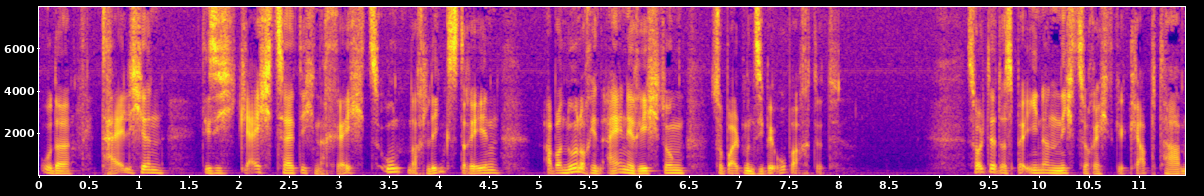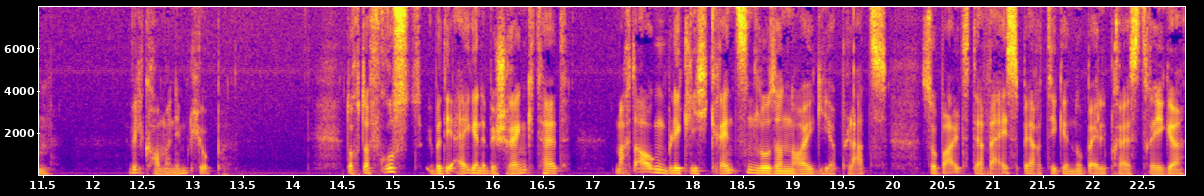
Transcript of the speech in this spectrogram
Oder Teilchen, die sich gleichzeitig nach rechts und nach links drehen, aber nur noch in eine Richtung, sobald man sie beobachtet. Sollte das bei Ihnen nicht so recht geklappt haben, willkommen im Club. Doch der Frust über die eigene Beschränktheit macht augenblicklich grenzenloser Neugier Platz, sobald der weißbärtige Nobelpreisträger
